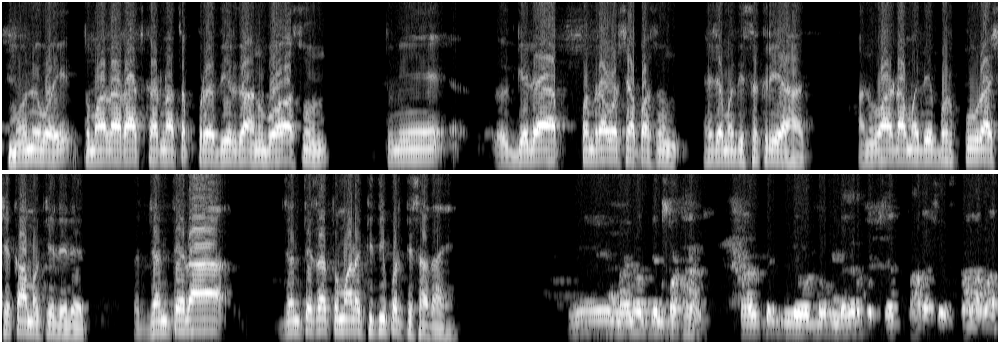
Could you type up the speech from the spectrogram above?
मौनीभाई तुम्हाला राजकारणाचा प्रदीर्घ अनुभव असून तुम्ही गेल्या पंधरा वर्षापासून ह्याच्यामध्ये सक्रिय आहात आणि वार्डामध्ये भरपूर असे कामं केलेले आहेत. तर जनतेला जनतेचा तुम्हाला किती प्रतिसाद आहे? मी मैनुद्दीन पठाण सार्वत्रिक निवडणूक नगर परिषद धाराशिव उस्मानाबाद.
